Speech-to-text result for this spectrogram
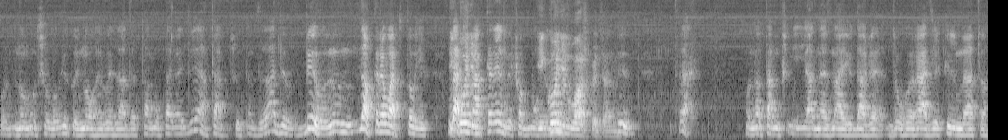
одному чоловіку ноги виглядають там упереді, а там чи там ззаду, біло, ну накривати то їх. І коням- накрили, щоб І коням важко тягнути. Так, Воно там, я не знаю, навіть другий раз яким, а то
